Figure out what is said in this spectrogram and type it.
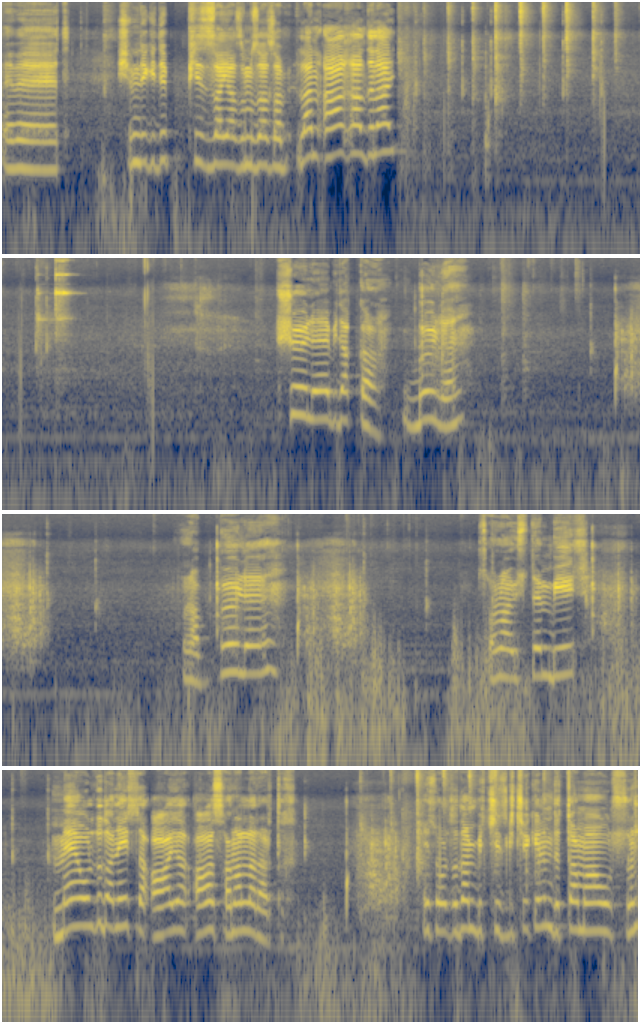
Evet. Şimdi gidip pizza yazımızı yazalım. Lan A kaldı lan. Şöyle bir dakika. Böyle. Sonra böyle. Sonra üstten bir. M oldu da neyse A'ya A sanarlar artık. Neyse ortadan bir çizgi çekelim de tam A olsun.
